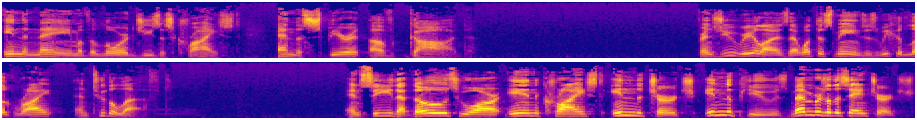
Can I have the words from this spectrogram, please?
in the name of the Lord Jesus Christ and the Spirit of God. Friends, you realize that what this means is we could look right and to the left and see that those who are in Christ, in the church, in the pews, members of the same church,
